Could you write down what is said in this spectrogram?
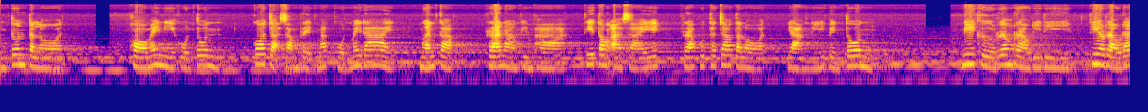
นต้นตลอด พอไม่มีโคนต้น ก็จะสำเร็จมรรคผลไม่ได้ เหมือนกับพระนางพิมพาที่ต้องอาศัยพระพุทธเจ้าตลอด อย่างนี้เป็นต้น นี่คือเรื่องราวดีๆ ที่เราได้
